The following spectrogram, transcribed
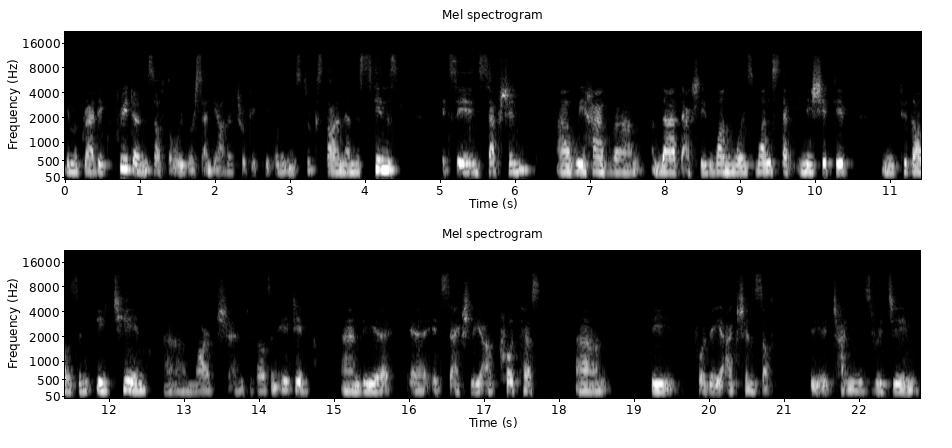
democratic freedoms of the Uyghurs and the other Turkic people in East Turkestan. And since its inception, uh, we have um, led actually the One Voice, One Step initiative in 2018, uh, March and 2018. And the, uh, it's actually a protest um, the, for the actions of the Chinese regime.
